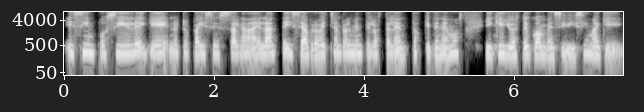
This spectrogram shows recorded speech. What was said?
es imposible que nuestros países salgan adelante y se aprovechen realmente los talentos que tenemos y que yo estoy convencidísima que,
